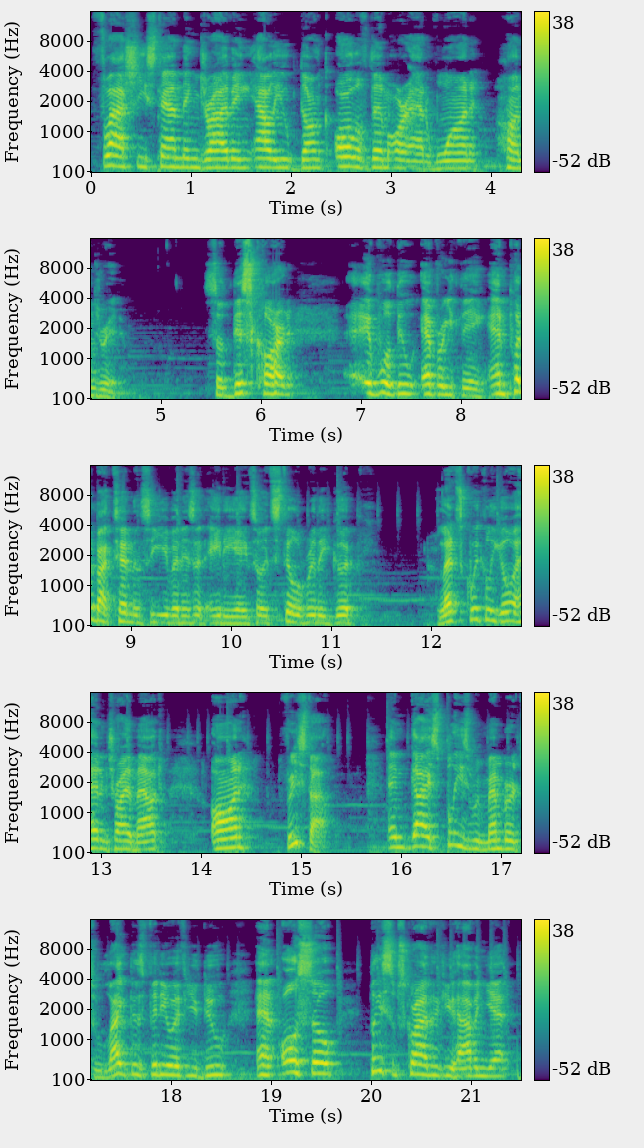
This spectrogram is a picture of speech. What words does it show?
Flashy, standing, driving, alley-oop, dunk, all of them are at 100. So this card, it will do everything. And putback tendency even is at 88, so it's still really good let's quickly go ahead and try them out on freestyle. And guys, please remember to like this video if you do, and also please subscribe if you haven't yet.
